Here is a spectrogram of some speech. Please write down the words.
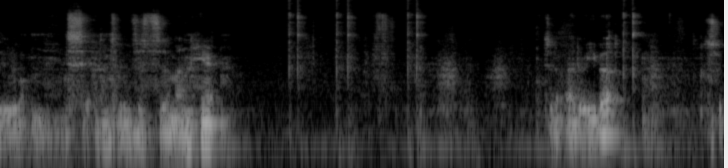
Enter 2197, so we'll just zoom in here. Out a wee bit. So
